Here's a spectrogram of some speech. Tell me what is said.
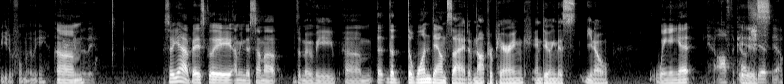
beautiful movie. Um, Movie. so yeah, basically, I mean, to sum up the movie, um, the the the one downside of not preparing and doing this, you know, winging it, Yeah, off the cuff shit. Yeah.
